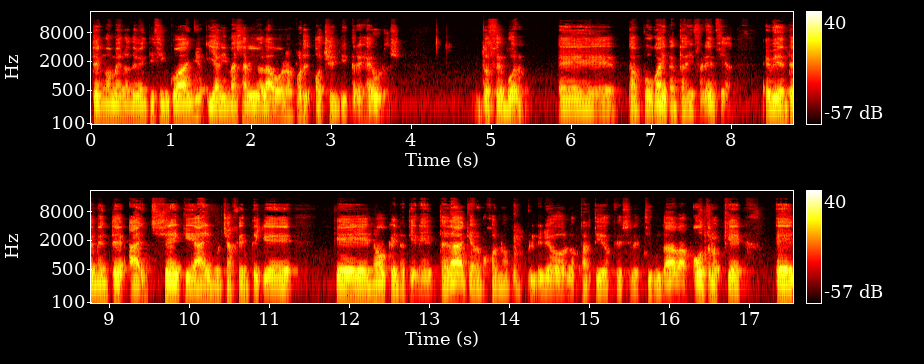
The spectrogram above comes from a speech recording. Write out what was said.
tengo menos de 25 años y a mí me ha salido el abono por 83 euros. Entonces, bueno, eh, tampoco hay tanta diferencia. Evidentemente, sé que hay mucha gente que, que no, que no tiene esta edad, que a lo mejor no cumplió los partidos que se les estipulaban, otros que eh,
